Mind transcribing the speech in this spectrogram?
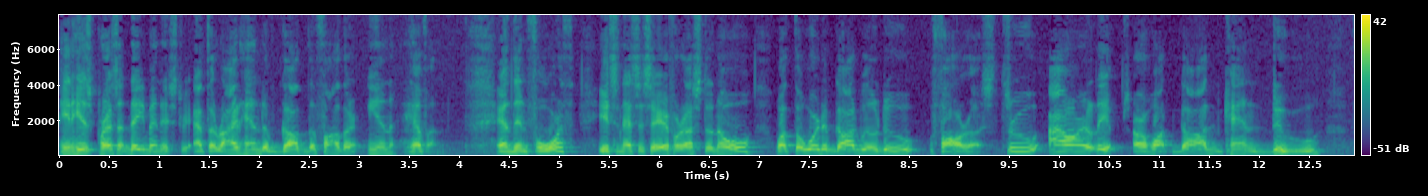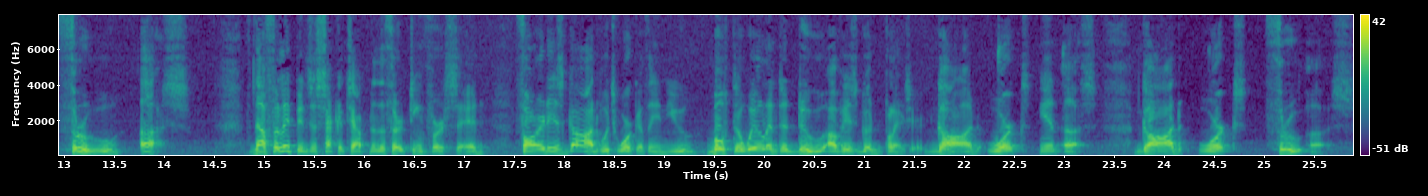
in His present day ministry at the right hand of God the Father in heaven. And then, fourth, it's necessary for us to know what the Word of God will do for us through our lips, or what God can do through us. Now, Philippians, the second chapter, the 13th verse said, For it is God which worketh in you, both to will and to do of his good pleasure. God works in us. God works through us.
